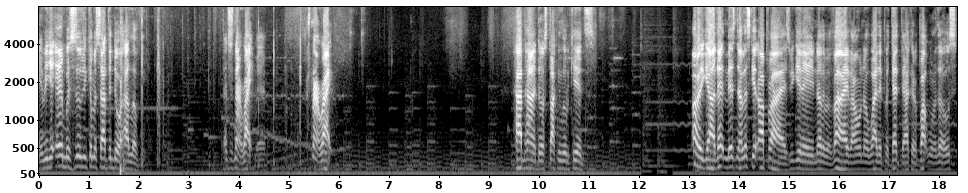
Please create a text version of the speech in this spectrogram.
And we get ambushed as soon as we come inside the door. How lovely. That's just not right, man. That's not right. Hide behind door, stalking little kids. Alright, guys, that missed. Now let's get our prize. We get another revive. I don't know why they put that there. I could have bought one of those.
